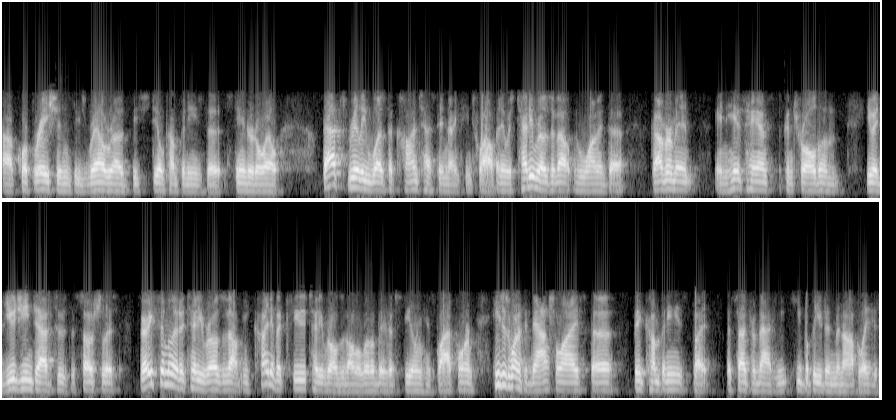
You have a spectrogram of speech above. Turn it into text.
uh, corporations, these railroads, these steel companies, the Standard Oil, that really was the contest in 1912. And it was Teddy Roosevelt who wanted the government in his hands to control them. You had Eugene Debs, who was the socialist, very similar to Teddy Roosevelt. He kind of accused Teddy Roosevelt a little bit of stealing his platform. He just wanted to nationalize the big companies, but aside from that, he, he believed in monopolies.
